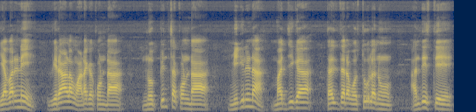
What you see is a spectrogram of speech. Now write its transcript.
ఎవరిని విరాళం అడగకుండా నొప్పించకుండా మిగిలిన మజ్జిగ తదితర వస్తువులను అందిస్తే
